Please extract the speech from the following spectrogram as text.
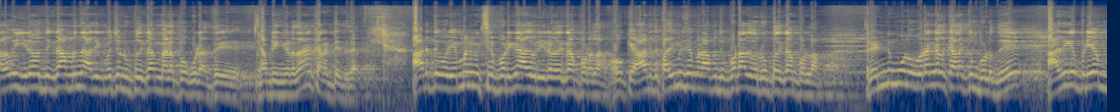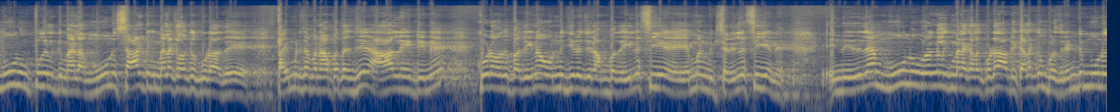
அளவு இருபது கிராம்லேருந்து அதிகபட்சம் முப்பது கிராம் மேலே போகக்கூடாது அப்படிங்கிறது தான் கரெக்ட் இதில். அடுத்து ஒரு எம்என் மிக்சர் போட்டிங்கன்னா அது ஒரு இருபது கிராம் போடலாம். ஓகே அடுத்து பதிமூணு சேப்பர் நாற்பது போட்டால் அது ஒரு முப்பது கிராம் போடலாம். ரெண்டு மூணு உரங்கள் கலக்கும் பொழுது அதிகப்படியாக மூணு உப்புகளுக்கு மேலே மூணு சால்ட்டுக்கு மேலே கலக்கக்கூடாது. பதிமூணு சேப்பர் நாற்பத்தஞ்சு ஆல் நைன்டீனு கூட வந்து பார்த்தீங்கன்னா ஒன்று ஜீரோ ஜீரோ ஐம்பது இல்லை சிஎன் எம்என் மிக்சர் இல்லை சிஎன் இந்த இதில் மூணு உரங்களுக்கு மேலே கலக்கக்கூடாது அப்படி கலக்கும் பொழுது ரெண்டு மூணு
